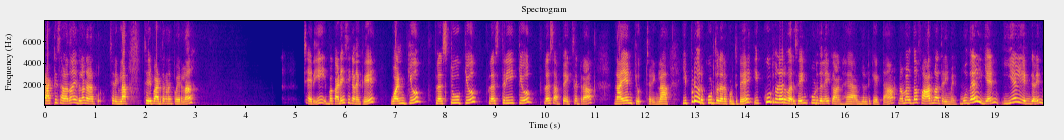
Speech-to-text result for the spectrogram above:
ப்ராக்டிஸால தான் இதெல்லாம் நடக்கும் சரிங்களா? சரி இப்போ அடுத்த கணக்கு போயிடலாம். சரி இப்போ கடைசி கணக்கு. One cube plus two cube plus three cube plus up to etcetera nine cube சரிங்களா? இப்படி ஒரு கூட்டுத்தொடரை கொடுத்துட்டு இக்கூட்டுத்தொடர் வரிசையின் கூடுதலை காண்க அப்படின்னு சொல்லிட்டு கேட்டால் நம்மளுக்கு தான் ஃபார்முலா தெரியுமே. முதல் எண் இயல் எண்களின்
